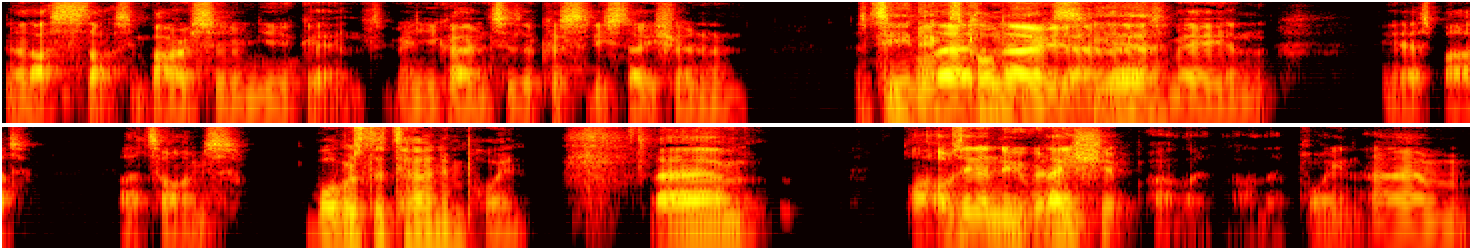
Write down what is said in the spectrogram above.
you know that's that's embarrassing when you get when you go into the custody station. There's people there that know ex-colleagues, you, and yeah. there's me, and yeah, it's bad, bad times. What was the turning point? Um, I I was in a new relationship at that, at that point, um,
